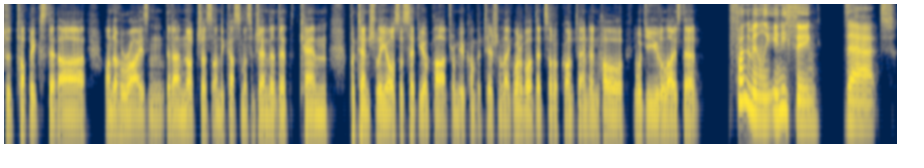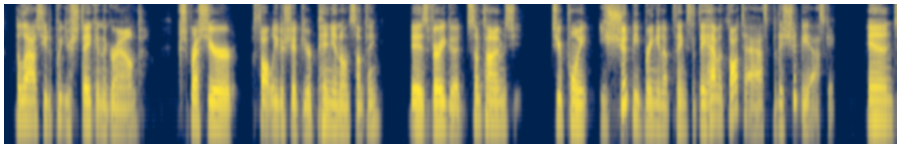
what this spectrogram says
the topics that are on the horizon that are not just on the customer's agenda that can potentially also set you apart from your competition? Like, what about that sort of content and how would you utilize that? Fundamentally, anything that allows you to put your stake in the ground, express your thought leadership, your opinion on something is very good. Sometimes, to your point, you should be bringing up things that they haven't thought to ask, but they should be asking. And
